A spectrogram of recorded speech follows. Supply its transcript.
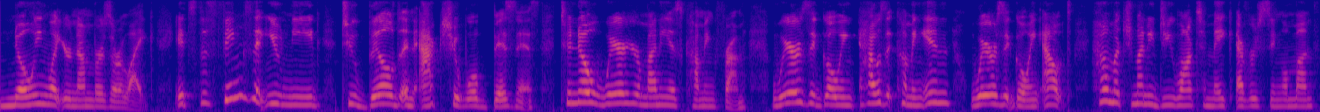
knowing what your numbers are like. It's the things that you need to build an actual business, to know where your money is coming from. Where is it going? How is it coming in? Where is it going out? How much money do you want to make every single month?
